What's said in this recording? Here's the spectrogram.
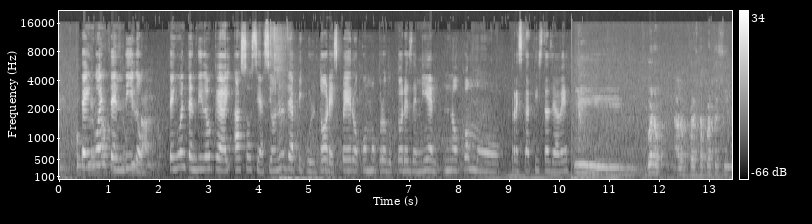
sí. Tengo entendido tengo entendido que hay asociaciones de apicultores, pero como productores de miel, no como rescatistas de abejas. Y bueno, a lo mejor esta parte sí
